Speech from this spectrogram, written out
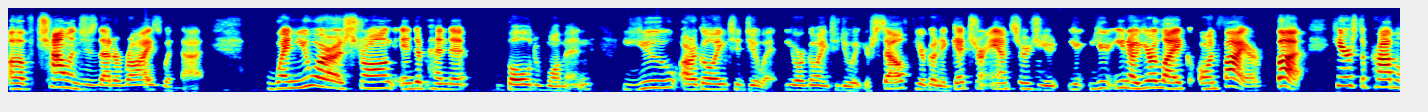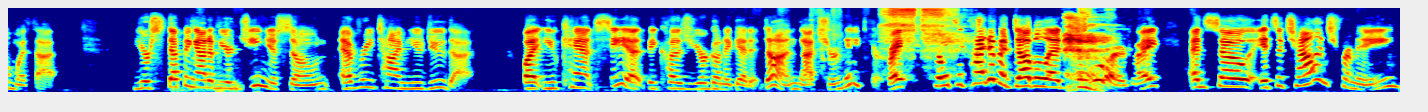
of challenges that arise with that. When you are a strong, independent, bold woman, you are going to do it. You're going to do it yourself. You're going to get your answers. You you you, you know you're like on fire. But here's the problem with that. You're stepping out of your genius zone every time you do that. But you can't see it because you're going to get it done. That's your nature right? So it's a kind of a double-edged sword right? And so it's a challenge for me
